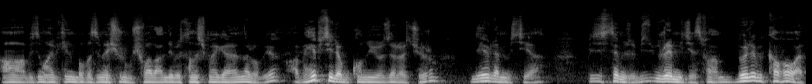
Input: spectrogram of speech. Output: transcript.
aa bizim Aybüke'nin babası meşhurmuş falan diye bir tanışmaya gelenler oluyor. Abi hepsiyle bu konuyu özel açıyorum. Ne evlenmesi ya? Biz istemiyoruz, biz üremeyeceğiz falan. Böyle bir kafa var.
